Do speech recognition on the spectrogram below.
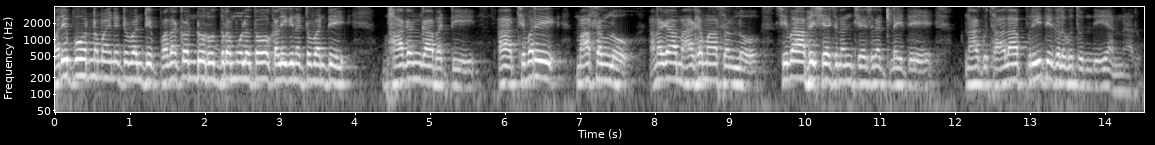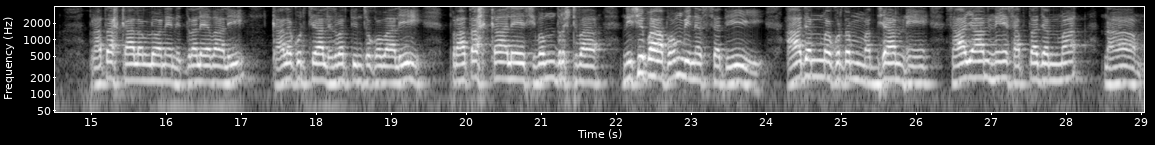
పరిపూర్ణమైనటువంటి పదకొండు రుద్రములతో కలిగినటువంటి భాగం కాబట్టి ఆ చివరి మాసంలో అనగా మాఘమాసంలో శివాభిషేచనం చేసినట్లయితే నాకు చాలా ప్రీతి కలుగుతుంది అన్నారు. ప్రాతకాలంలోనే నిద్ర లేవాలి కాలకృత్యాలు నిర్వర్తించుకోవాలి. ప్రాతకాలే శివం దృష్ట్వా నిశిపాపం వినశ్యతి. ఆజన్మ కృతం మధ్యాహ్నే సాయాహ్నే సప్తజన్మ నాం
